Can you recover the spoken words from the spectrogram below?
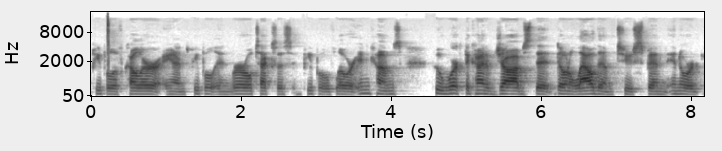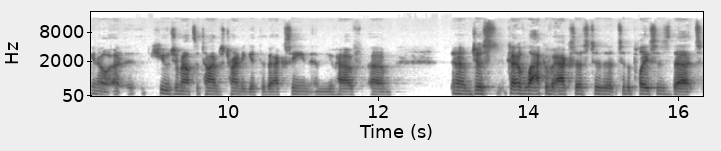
people of color and people in rural Texas and people of lower incomes who work the kind of jobs that don't allow them to spend in or you know uh, huge amounts of times trying to get the vaccine, and you have um, um, just kind of lack of access to the to the places that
